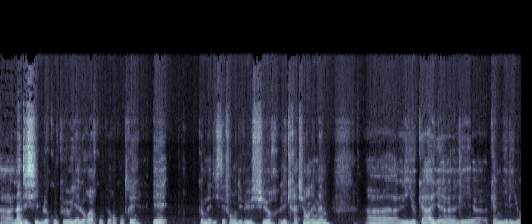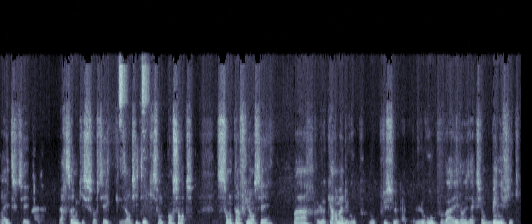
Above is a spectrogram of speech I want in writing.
l'indicible qu'on peut, et à l'horreur qu'on peut rencontrer, et, comme l'a dit Stéphane au début, sur les créatures en elles-mêmes, les yokai, les kami, les yurei, toutes ces personnes qui sont, ces entités qui sont pensantes, sont influencées par le karma du groupe. Donc plus le groupe va aller dans les actions bénéfiques,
